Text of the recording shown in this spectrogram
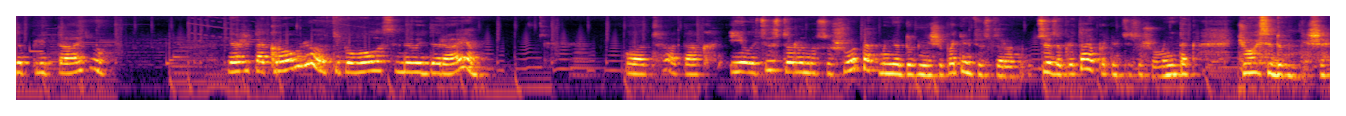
заплітаю. Я же так роблю, типу волоси не видираю. От, а так. І оцю сторону сушу, так мені удобніше, потім цю сторону. Цю заплітаю, потім цю сушу. Мені так чогось удобніше.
